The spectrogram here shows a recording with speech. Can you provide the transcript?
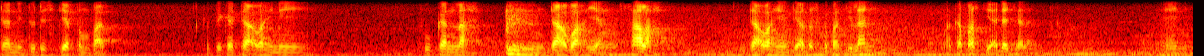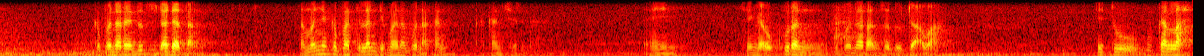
Dan itu di setiap tempat. Ketika dakwah ini bukanlah dakwah yang salah, dakwah yang di atas kebatilan, maka pasti ada jalan. Nah, ini kebenaran itu sudah datang. Namanya kebatilan di mana pun akan akan sirna. Nah, ini sehingga ukuran kebenaran satu dakwah itu bukanlah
